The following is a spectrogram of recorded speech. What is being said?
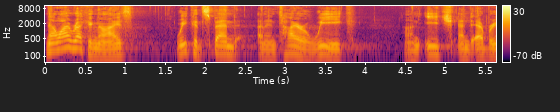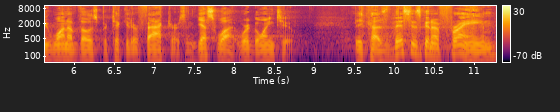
Now, I recognize we could spend an entire week on each and every one of those particular factors. And guess what? We're going to. Because this is going to frame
